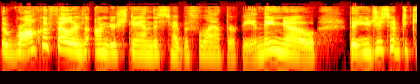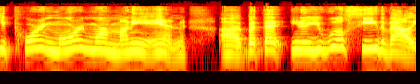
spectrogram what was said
the Rockefellers understand this type of philanthropy and they know that you just have to keep pouring more and more money in, uh, but that, you know, you will see the value.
